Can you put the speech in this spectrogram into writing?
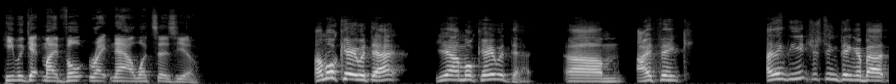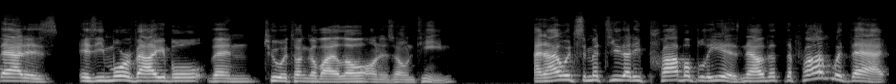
he would get my vote right now. What says you? I'm okay with that. Yeah, I'm okay with that. Um, I think, I think the interesting thing about that is, is he more valuable than Tua Tagovailoa on his own team? And I would submit to you that he probably is. Now, the, the problem with that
